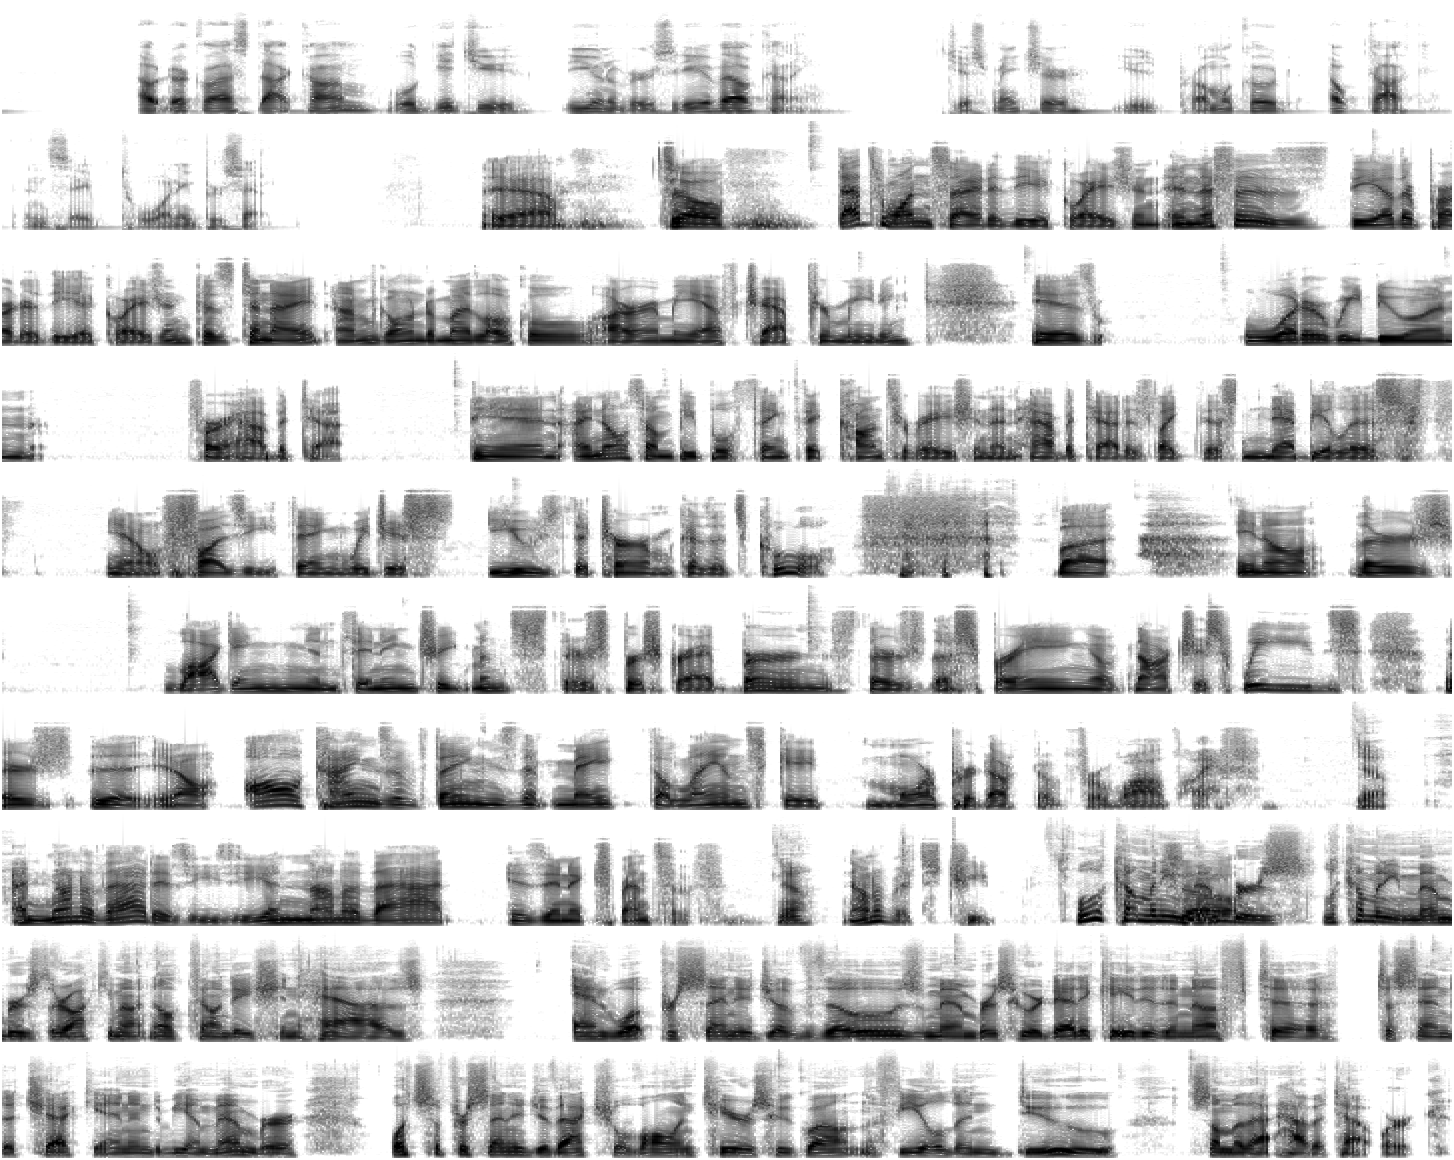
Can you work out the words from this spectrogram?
OutdoorClass.com will get you the University of Elk Hunting. Just make sure you use promo code ElkTalk and save 20%. Yeah. So that's one side of the equation. And this is the other part of the equation because tonight I'm going to my local RMEF chapter meeting. Is what are we doing for habitat? And I know some people think that conservation and habitat is like this nebulous, you know, fuzzy thing. We just use the term because it's cool. but, you know, there's logging and thinning treatments. There's prescribed burns. There's the spraying of noxious weeds. There's uh, you know all kinds of things that make the landscape more productive for wildlife. And none of that is easy, and none of that is inexpensive. Yeah. None of it's cheap. Well, look how many So- members. Look how many members the Rocky Mountain Elk Foundation has, and what percentage of those members who are dedicated enough to to send a check in and to be a member. What's the percentage of actual volunteers who go out in the field and do some of that habitat work?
